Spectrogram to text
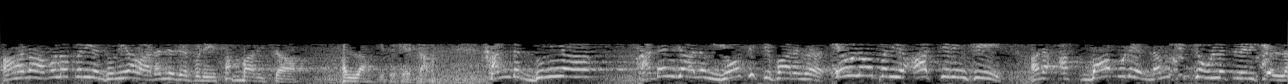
ஆனா அவ்வளவு பெரிய துனியாவை அடைஞ்சது எப்படி? சம்பாதிச்சா? அல்லாஹ் கிட்ட கேட்டான். அந்த துனியா அடைஞ்சாலும் யோசிச்சு பாருங்க. எவ்வளவு பெரிய ஆச்சரியஞ்சி ஆனா அஸ்பாபுடைய நம்பிக்கை உள்ளத்தில் இருக்கல்ல.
